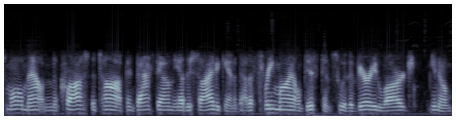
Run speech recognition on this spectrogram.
small mountain across the top and back down the other side again, about a three mile distance with a very large, you know,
